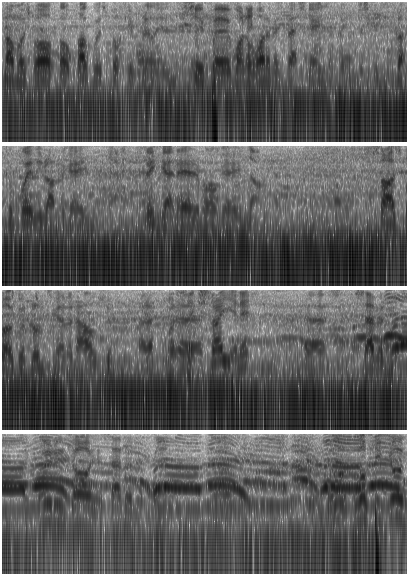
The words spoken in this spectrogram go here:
Not much more. Thought Pogba was fucking brilliant. Superb, wasn't? One of his best games, I think. Just completely ran the game. Didn't get near him all game. No. Started to put a good run together now. So I reckon. We're, six uh, straight in it. Uh, yeah, seven. Including Zorya, seven. Look- looking good.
